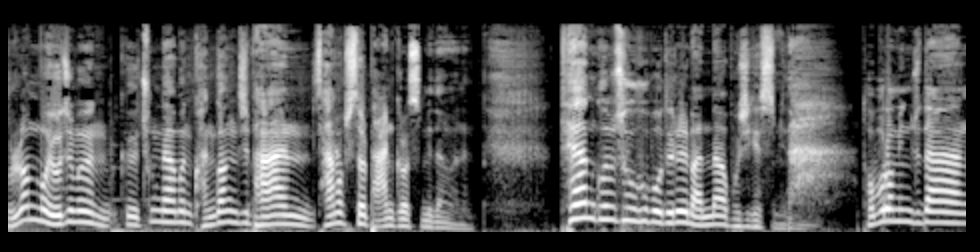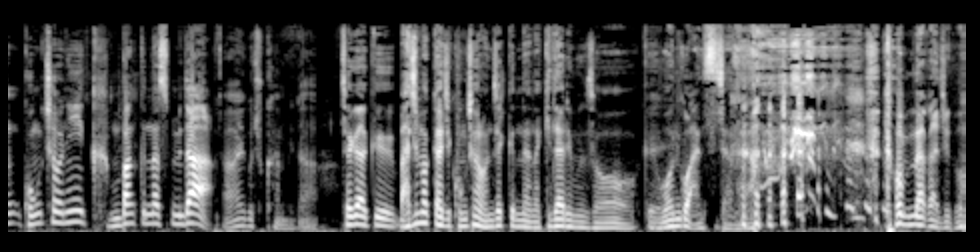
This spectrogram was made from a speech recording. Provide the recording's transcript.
물론 뭐 요즘은 그 충남은 관광지 반, 산업시설 반 그렇습니다만은. 태안군수 후보들을 만나 보시겠습니다. 더불어민주당 공천이 금방 끝났습니다. 아이고 축하합니다. 제가 그 마지막까지 공천 언제 끝나나 기다리면서 그 원고 안 쓰잖아요. 겁나가지고.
